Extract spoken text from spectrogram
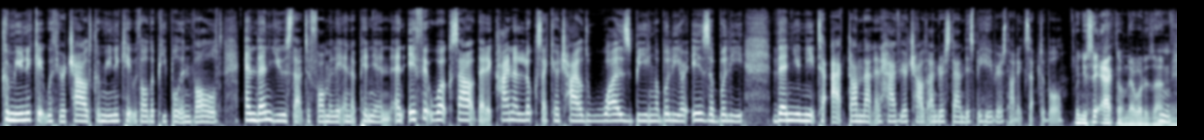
communicate with your child, communicate with all the people involved, and then use that to formulate an opinion. And if it works out that it kind of looks like your child was being a bully or is a bully, then you need to act on that and have your child understand this behavior is not acceptable. When you say act on that, what does that mm. mean?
